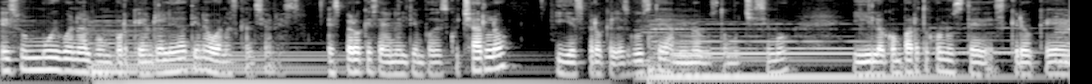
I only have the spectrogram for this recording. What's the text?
es un muy buen álbum porque en realidad tiene buenas canciones. Espero que se den el tiempo de escucharlo y espero que les guste. A mí me gustó muchísimo y lo comparto con ustedes. Creo que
